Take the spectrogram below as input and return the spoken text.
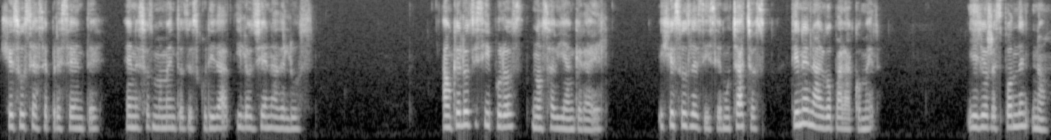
Jesús se hace presente en esos momentos de oscuridad y los llena de luz. Aunque los discípulos no sabían que era Él. Y Jesús les dice, muchachos, ¿tienen algo para comer? Y ellos responden, no.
